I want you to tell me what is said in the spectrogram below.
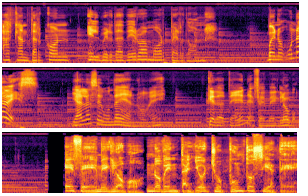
a, cantar con El verdadero amor perdona. Bueno, una vez. Ya la segunda ya no, ¿eh? Quédate en FM Globo. FM Globo 98.7.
